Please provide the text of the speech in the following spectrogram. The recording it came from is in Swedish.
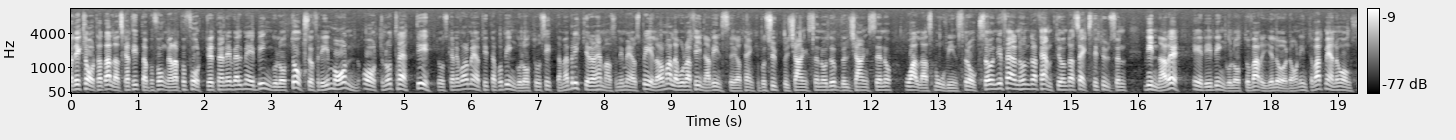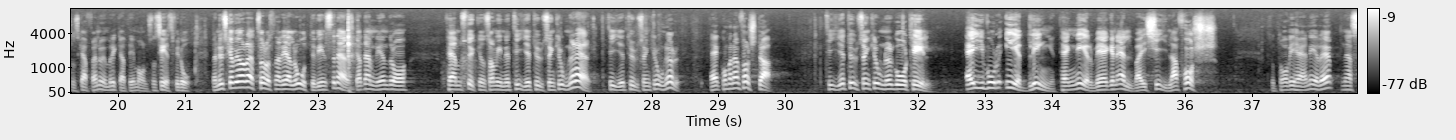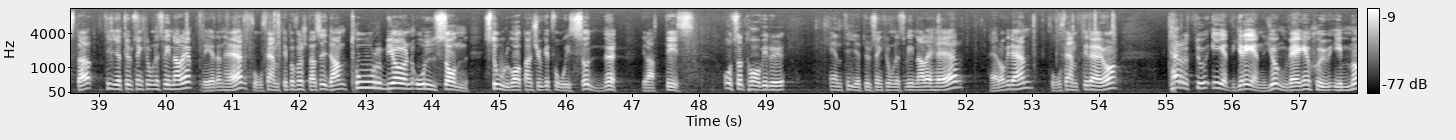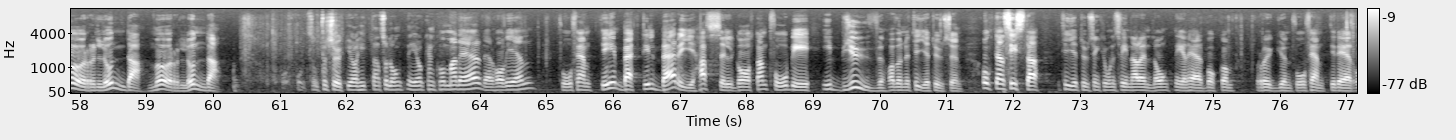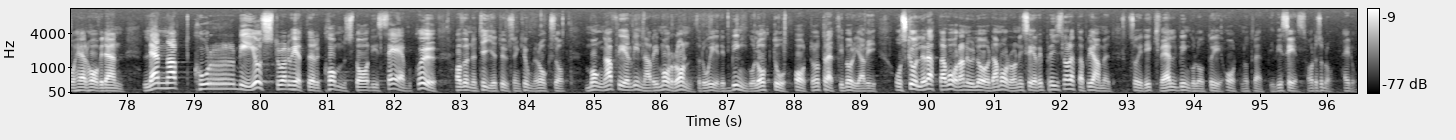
Ja, det är klart att alla ska titta på Fångarna på fortet, men ni är väl med i Bingolotto också? För det är imorgon 18.30. Då ska ni vara med och titta på Bingolotto och sitta med brickor där hemma så ni är med och spelar om alla våra fina vinster. Jag tänker på superchansen och dubbelchansen och, och alla småvinster också. Ungefär 150-160 000 vinnare är det i Bingolotto varje lördag. Har ni inte varit med någon gång så skaffa nu en bricka till imorgon så ses vi då. Men nu ska vi ha rätt för oss när det gäller återvinsten här. Ska nämligen dra fem stycken som vinner 10 000 kronor här. 10 000 kronor. Här kommer den första. 10 000 kronor går till Eivor Edling, Tegnérvägen 11 i Kilafors. Så tar vi här nere nästa 10 000 kronors vinnare. Det är den här, 2,50 på första sidan. Torbjörn Olsson, Storgatan 22 i Sunne. Grattis! Och så tar vi en 10 000 kronors vinnare här. Här har vi den, 2,50 där ja. Tertu Edgren, Ljungvägen 7 i Mörlunda. Mörlunda. Och så försöker jag hitta så långt ner jag kan komma där. Där har vi en. 2,50. Bertil Berg, Hasselgatan 2B i Bjuv har vunnit 10 000. Och den sista 10 000 kronors vinnaren långt ner här bakom ryggen 2,50 där. Och här har vi den. Lennart Korbeus tror jag du heter, Komstad i Sävsjö har vunnit 10 000 kronor också. Många fler vinnare imorgon för då är det Bingolotto. 18.30 börjar vi. Och skulle detta vara nu lördag morgon, ni ser reprisen av detta programmet, så är det ikväll Bingolotto är 18.30. Vi ses, ha det så bra, hej då.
